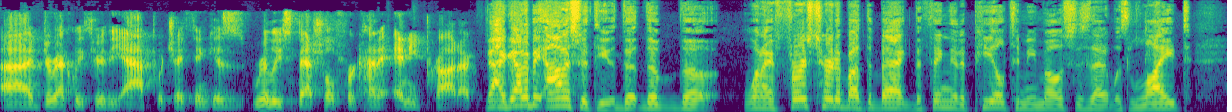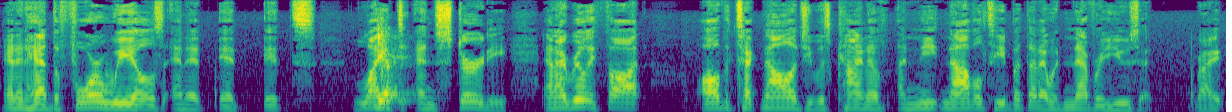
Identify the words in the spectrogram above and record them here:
uh, directly through the app, which I think is really special for kind of any product. Now, I got to be honest with you. The, the, the, when I first heard about the bag, the thing that appealed to me most is that it was light and it had the four wheels and it, it it's light yep. and sturdy. And I really thought all the technology was kind of a neat novelty, but that I would never use it, right?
